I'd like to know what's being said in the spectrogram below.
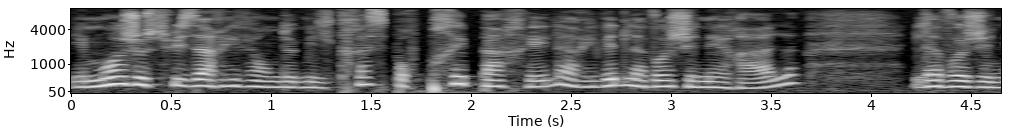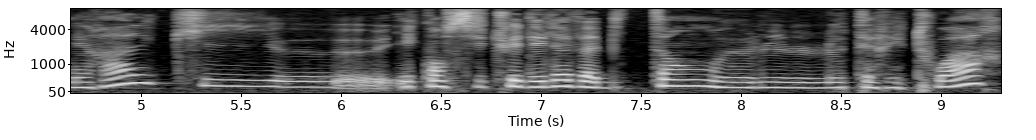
Et moi, je suis arrivée en 2013 pour préparer l'arrivée de la voie générale. La voie générale qui euh, est constituée d'élèves habitant euh, le territoire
